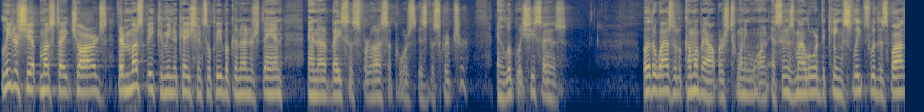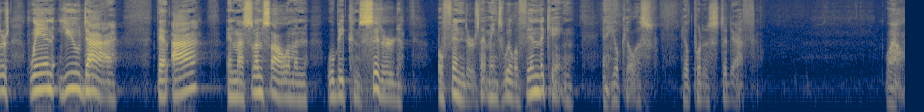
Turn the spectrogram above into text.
Leadership must take charge. There must be communication so people can understand. And a basis for us, of course, is the Scripture. And look what she says. Otherwise, it'll come about, verse 21, as soon as my Lord the king sleeps with his fathers, when you die, that I and my son Solomon will be considered offenders. That means we'll offend the king and he'll kill us, he'll put us to death. Wow.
